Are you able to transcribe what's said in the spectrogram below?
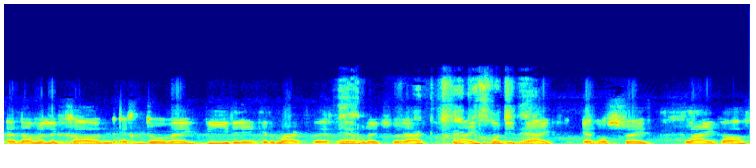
En dan wil ik gewoon echt doorweek bier drinken. Dat maakt me echt ja, helemaal niks meer uit. Gelijk gewoon die idee. dijk van Kennel Street gelijk af.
